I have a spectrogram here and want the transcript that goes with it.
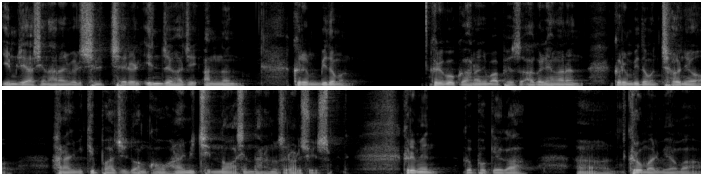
임재하신 하나님의 실체를 인정하지 않는 그런 믿음은 그리고 그 하나님 앞에서 악을 행하는 그런 믿음은 전혀 하나님이 기뻐하지도 않고 하나님이 진노하신다는 것을 알 수 있습니다. 그러면 그 법계가 어, 그런 말미암아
